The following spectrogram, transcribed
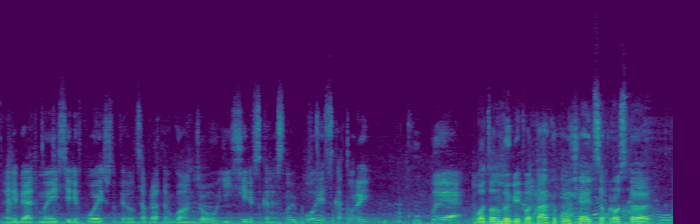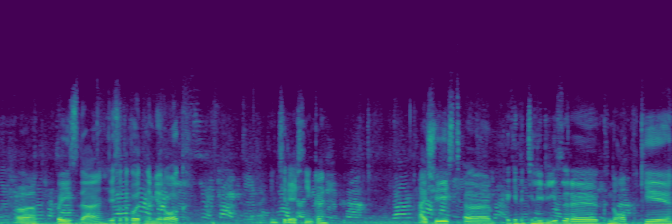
Ребят, мы сели в поезд, чтобы вернуться обратно в Гуанчжоу, и сели в скоростной поезд, который купе. Вот он выглядит вот так, и получается просто э, поезда. Здесь вот такой вот номерок. Интересненько. А еще есть э, какие-то телевизоры, кнопки,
